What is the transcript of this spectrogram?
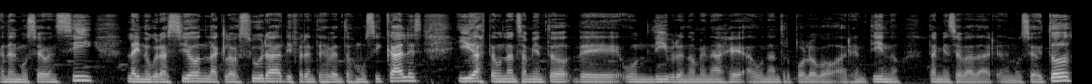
en el museo en sí, la inauguración, la clausura, diferentes eventos musicales y hasta un lanzamiento de un libro en homenaje a un antropólogo argentino también se va a dar en el museo. Y todo,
